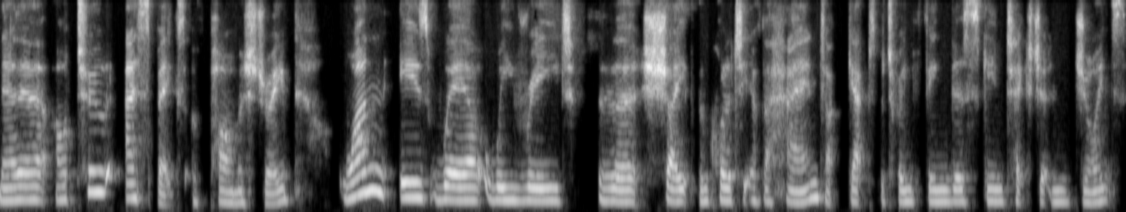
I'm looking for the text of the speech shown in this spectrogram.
Now there are two aspects of palmistry. One is where we read the shape and quality of the hand, like gaps between fingers, skin texture, and joints.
